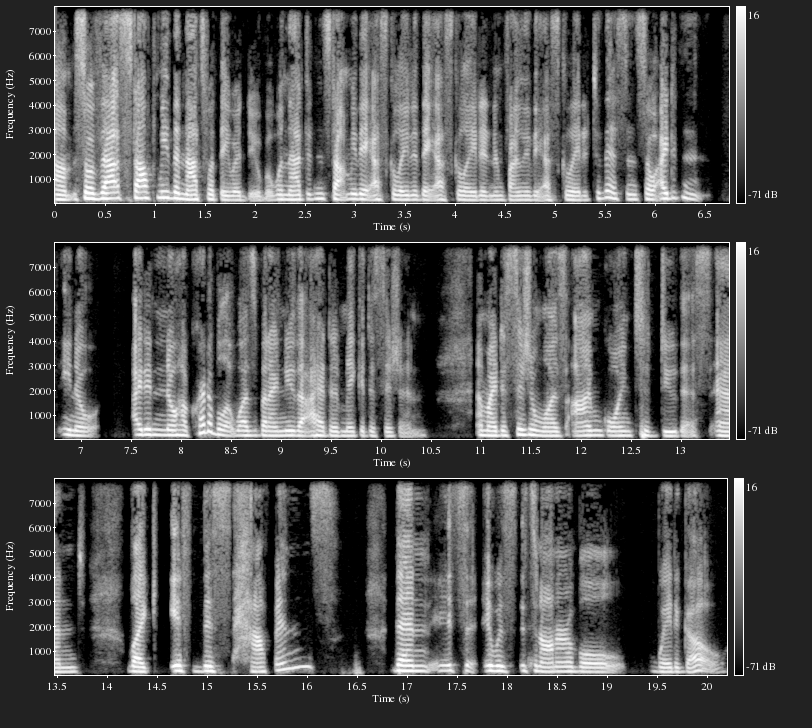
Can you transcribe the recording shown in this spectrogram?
Um, so if that stopped me, then that's what they would do. But when that didn't stop me, they escalated, they escalated, and finally they escalated to this. And so I didn't, you know, I didn't know how credible it was, but I knew that I had to make a decision. And my decision was I'm going to do this. And like if this happens, then it's it was it's an honorable way to go.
